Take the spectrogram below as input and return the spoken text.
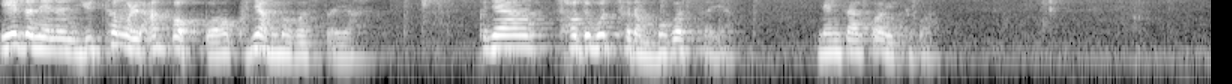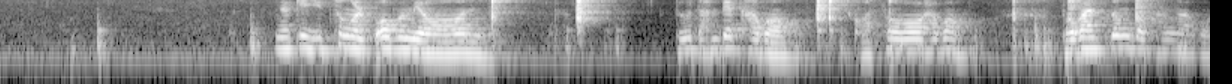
예전에는 유청을 안 뽑고 그냥 먹었어요. 그냥 초두부처럼 먹었어요. 냉장고에 두고. 이렇게 유청을 뽑으면 더 담백하고 고소하고 보관성도 강하고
